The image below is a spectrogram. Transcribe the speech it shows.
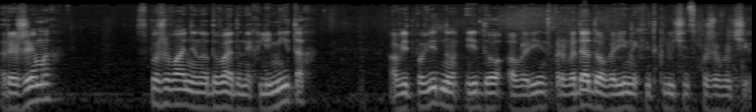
режимах споживання, на доведених лімітах, а відповідно і до аварій... приведе до аварійних відключень споживачів.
